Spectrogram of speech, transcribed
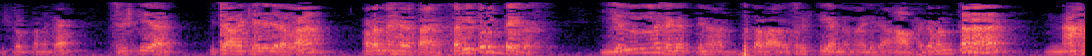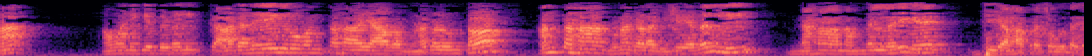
ಇಷ್ಟೊತ್ತನಕ ಸೃಷ್ಟಿಯ ವಿಚಾರ ಕೇಳಿದಿರಲ್ಲ, ಅದನ್ನ ಹೇಳ್ತಾರೆ. ಸವಿತುರ್ದೇವಸ್ ಎಲ್ಲ ಜಗತ್ತಿನ ಅದ್ಭುತವಾದ ಸೃಷ್ಟಿಯನ್ನು ಮಾಡಿದ ಆ ಭಗವಂತನ ನಹ ಅವನಿಗೆ ಬಿಡಲಿಕ್ಕಾಗದೇ ಇರುವಂತಹ ಯಾವ ಗುಣಗಳುಂಟೋ ಅಂತಹ ಗುಣಗಳ ವಿಷಯದಲ್ಲಿ ನಹ ನಮ್ಮೆಲ್ಲರಿಗೆ ಧಿಯ ಪ್ರಚೋದಯ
